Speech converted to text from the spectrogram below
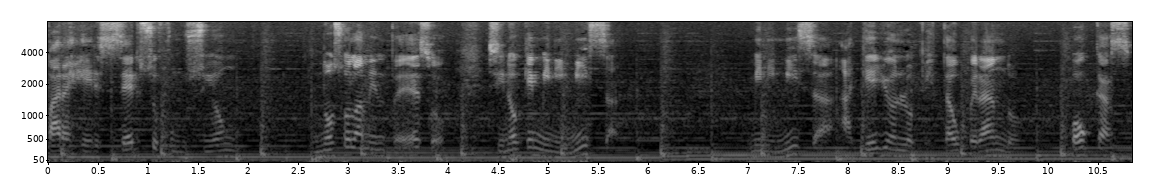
para ejercer su función. No solamente eso, sino que minimiza, minimiza aquello en lo que está operando. Pocas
